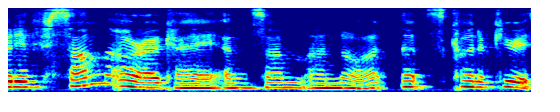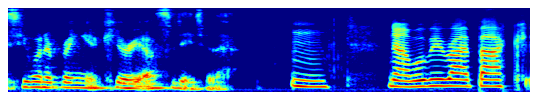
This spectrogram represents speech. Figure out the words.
But if some are okay and some are not, that's kind of curious. You want to bring your curiosity to that. Mm. Now, we'll be right back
